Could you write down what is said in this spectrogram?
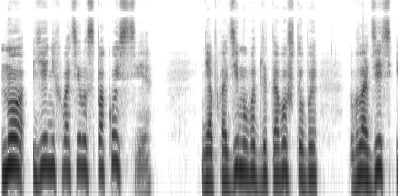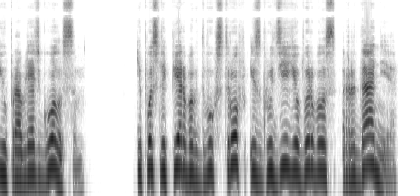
Но ей не хватило спокойствия, необходимого для того, чтобы владеть и управлять голосом, и после первых двух строф из груди ее вырвалось рыдание,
